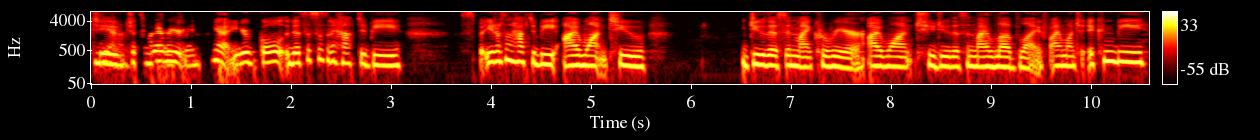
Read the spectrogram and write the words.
to Yeah, just whatever your, exactly. yeah, your goal. This, this doesn't have to be, it doesn't have to be, I want to do this in my career. I want to do this in my love life. I want to, it can be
